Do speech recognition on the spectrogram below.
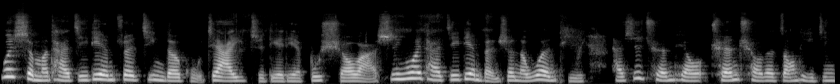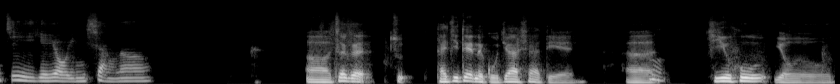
为什么台积电最近的股价一直跌跌不休啊？是因为台积电本身的问题，还是全球？全球的总体经济也有影响呢。呃，这个主台积电的股价下跌，呃，嗯、几乎有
